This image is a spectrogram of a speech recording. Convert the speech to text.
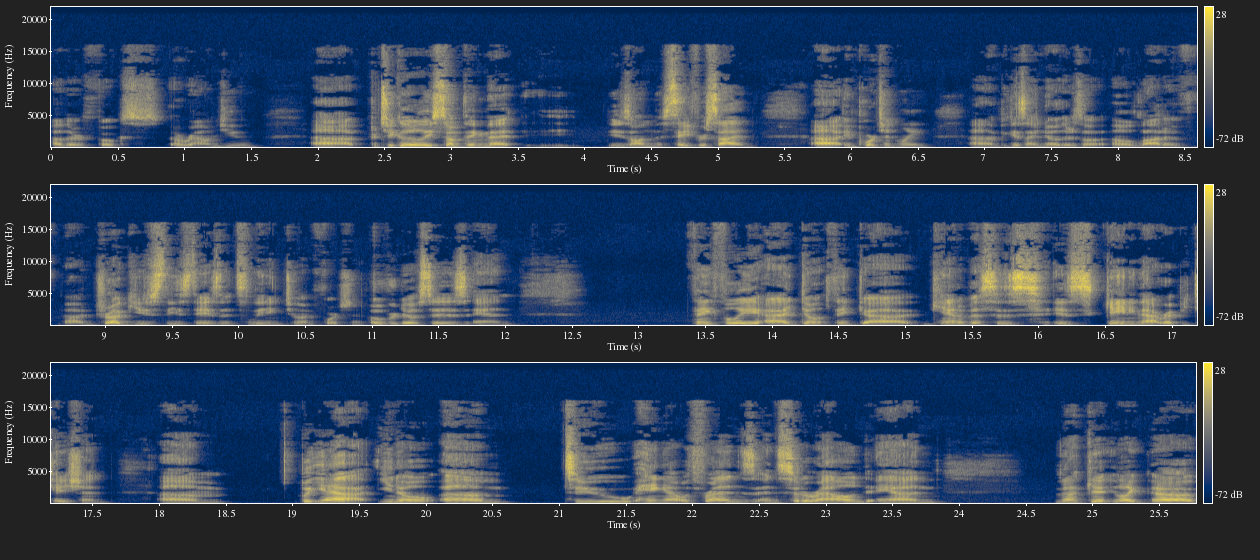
other folks around you uh, particularly something that is on the safer side uh, importantly uh, because i know there's a, a lot of uh, drug use these days that's leading to unfortunate overdoses and thankfully i don't think uh, cannabis is is gaining that reputation. Um, but yeah you know um, to hang out with friends and sit around and not get like uh,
